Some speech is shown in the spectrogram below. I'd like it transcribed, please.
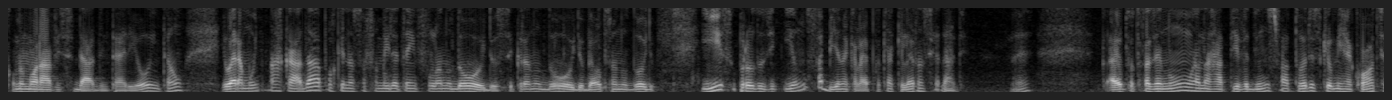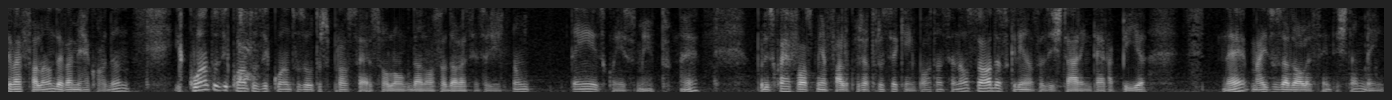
como eu morava em cidade interior, então eu era muito marcado, ah, porque na sua família tem fulano doido, cicrano doido, beltrano doido. E isso produzia, e eu não sabia naquela época que aquilo era ansiedade, né? Aí eu tô trazendo uma narrativa de uns fatores que eu me recordo, você vai falando, aí vai me recordando. E quantos e quantos e quantos outros processos ao longo da nossa adolescência a gente não tem esse conhecimento, né? Por isso que eu reforço minha fala que eu já trouxe aqui, a importância não só das crianças estarem em terapia, né? Mas os adolescentes também.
